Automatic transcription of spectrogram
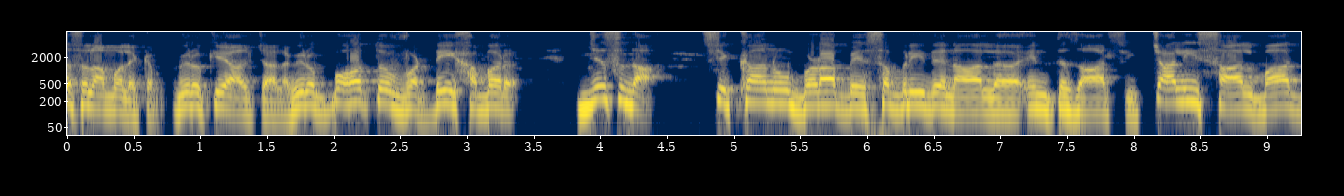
ਅਸਲਾਮ ਵਾਲੇਕਮ ਵੀਰੋ, ਕੀ ਹਾਲ ਚਾਲ ਹੈ? ਵੀਰੋ, ਬਹੁਤ ਵੱਡੀ ਖਬਰ ਜਿਸ ਦਾ ਸਿੱਖਾਂ ਨੂੰ ਬੜਾ ਬੇਸਬਰੀ ਦੇ ਨਾਲ ਇੰਤਜ਼ਾਰ ਸੀ। 40 ਸਾਲ ਬਾਅਦ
